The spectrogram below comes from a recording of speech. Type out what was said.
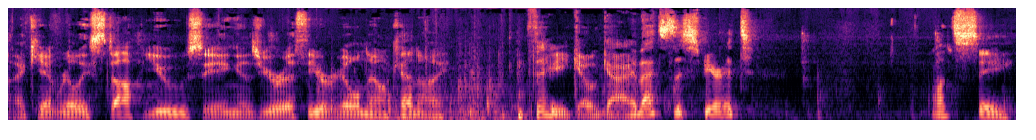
I can't really stop you, seeing as you're ethereal now, can I? There you go, guy. That's the spirit. Let's see.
